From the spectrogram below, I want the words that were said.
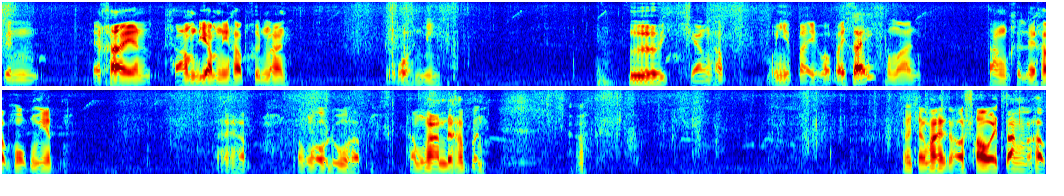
เป็นคล้ายๆอันสามเหลี่ยมนี่ครับขึ้นมานี่ โอ้นี่เฮ้ยแข็งครับว่ามีไปว่าไปไซประมาณนี้ตั้งขึ้นเลยครับหกเมตรนะครับต้องเอาดูครับทำงานด้วยครับมันเดี๋ยวจากนั้นก็เอาเสาไว้ตั้งนะครับ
